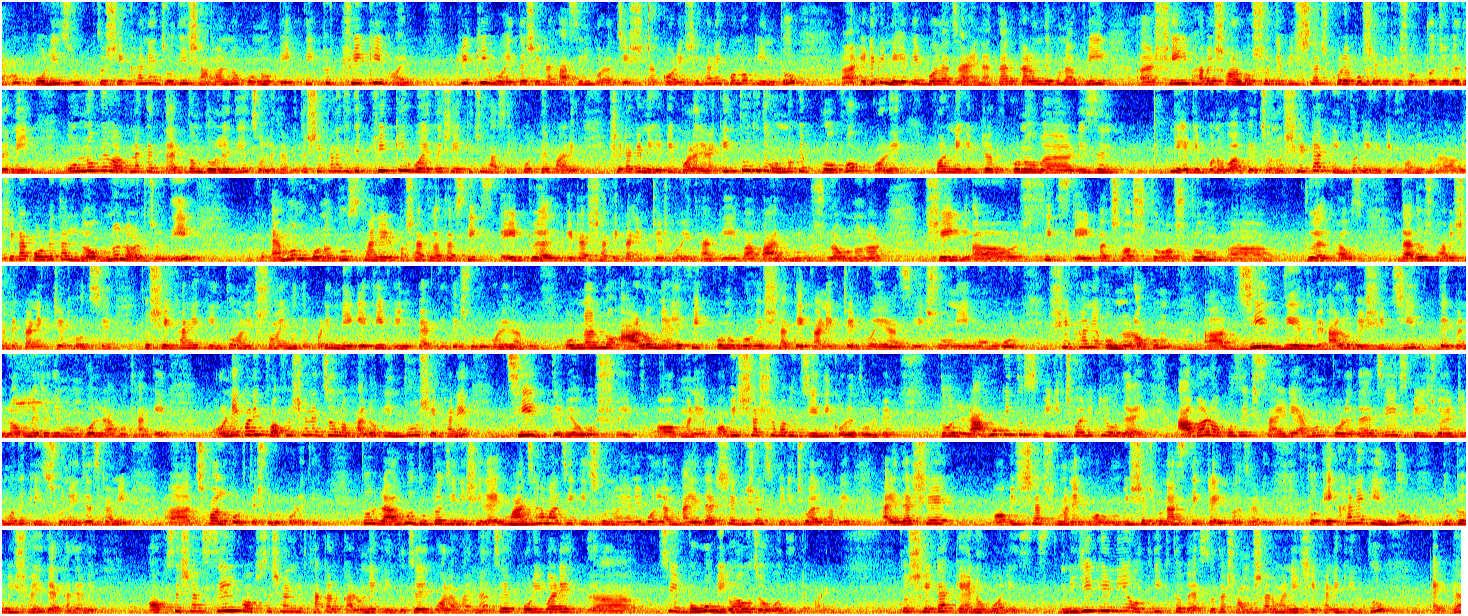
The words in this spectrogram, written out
এখন কলিযুগ। তো সেখানে যদি সামান্য কোনো ব্যক্তি একটু ট্রিকি হয় ট্রিকি ওয়েতে সেটা হাসিল করার চেষ্টা করে, সেখানে কোনো কিন্তু এটাকে নেগেটিভ বলা যায় না। তার কারণ দেখুন, আপনি সেইভাবে সর্বস্ব দিয়ে বিশ্বাস করে বসে থেকে সত্য যুগেতে নেই, অন্য কেউ আপনাকে একদম দোলে দিয়ে চলে যাবে। তো সেখানে যদি ট্রিকি ওয়েতে সে কিছু হাসিল করতে পারে, সেটাকে নেগেটিভ বলা যায় না। কিন্তু যদি অন্যকে প্রভোগ করে ফর নেগেটিভ কোনো রিজন নেগেটিভ কোনো ওয়ার্কের জন্য, সেটা কিন্তু নেগেটিভ ফর্মে ধরা হবে। সেটা করবে তার লগ্ন লর্ড যদি এমন কোনো দুস্থানের সাথে অর্থাৎ সিক্স এইট টুয়েলভ এটার সাথে কানেক্টেড হয়ে থাকে বা পা- লগ্ন সেই সিক্স এইট বা ষষ্ঠ, অষ্টম টুয়েলভ হাউস দ্বাদশ ভাবের সাথে কানেক্টেড হচ্ছে। তো সেখানে কিন্তু অনেক সময় হতে পারে নেগেটিভ ইম্প্যাক্ট দিতে শুরু করে রাহু। অন্যান্য আরও ম্যালেফিক কোনো গ্রহের সাথে কানেক্টেড হয়ে আছে, শনি, মঙ্গল, সেখানে অন্যরকম জিদ দিয়ে দেবে। আরও বেশি জিদ দেখবেন, লগ্নে যদি মঙ্গল রাহু থাকে অনেক অনেক প্রফেশনের জন্য ভালো, কিন্তু সেখানে জেদ দেবে অবশ্যই। মানে অবিশ্বাস্যভাবে জিদই করে তুলবে। তো রাহু কিন্তু স্পিরিচুয়ালিটিও দেয়। আবার অপোজিট সাইডে এমন করে দেয় যে স্পিরিচুয়ালিটির মধ্যে কিছু নেই জাস্ট আমি ছল করতে শুরু করে দিই। তো রাহু দুটো জিনিসই দেয়। মাঝামাঝি কিছু নয়। আমি বললাম আইদার সে ভীষণ স্পিরিচুয়াল হবে আইদার সে অবিশ্বাস মানে বিশ্বাসযোগ্য নাস্তিক টাইপ হয়ে যাবে। তো এখানে কিন্তু দুটো বিষয় দেখা যাবে। অবসেশন সেলফ অবসেশন থাকার কারণে কিন্তু যে বলা হয় না যে পরিবারে যে বহু বিবাহ যোগ দিতে পারে। তো সেটা কেন বলে? নিজেকে নিয়ে অতিরিক্ত ব্যস্ততা, সংসার মানে সেখানে কিন্তু একটা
